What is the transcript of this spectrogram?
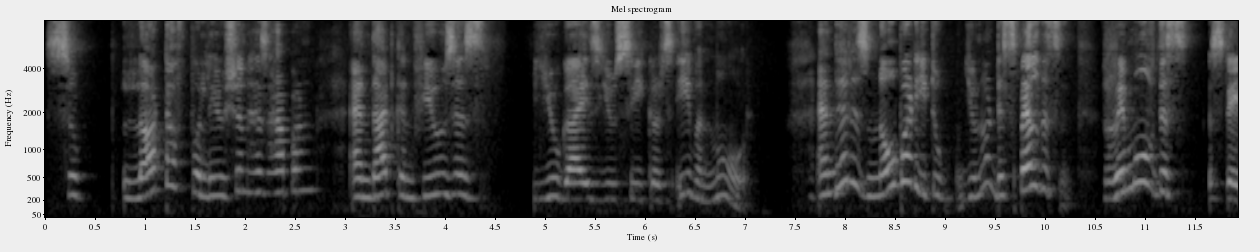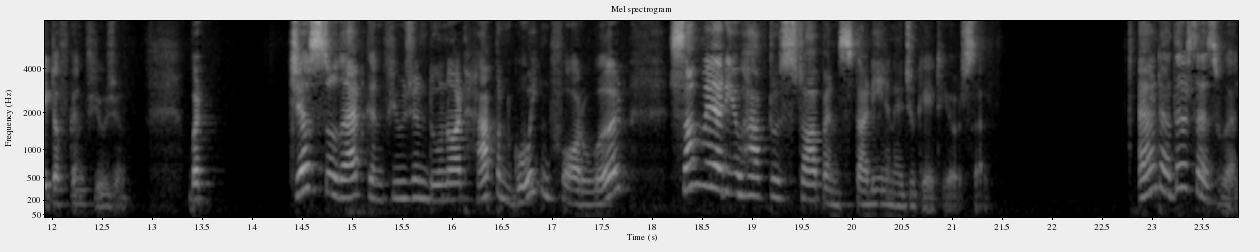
So lot of pollution has happened and that confuses you guys, you seekers even more. And there is nobody to, you know, dispel this, remove this state of confusion. But just so that confusion do not happen going forward, somewhere you have to stop and study and educate yourself and others as well.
